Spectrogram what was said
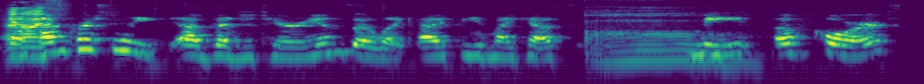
And, and I'm personally a vegetarian, so like I feed my cats oh. meat, of course.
